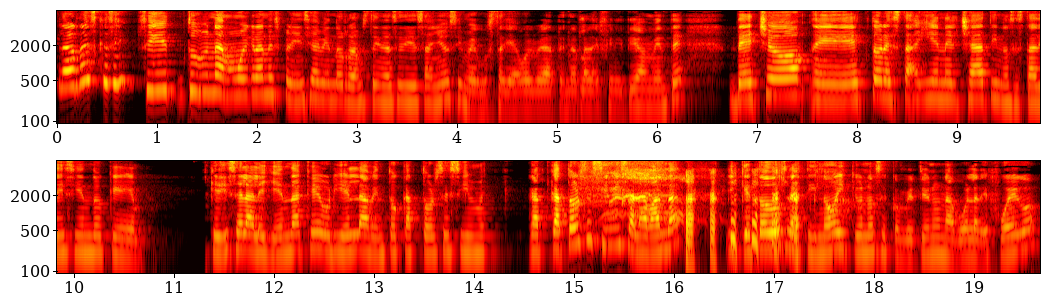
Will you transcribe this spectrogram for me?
la verdad es que sí, sí, tuve una muy gran experiencia viendo Ramstein hace 10 años y me gustaría volver a tenerla definitivamente. De hecho, eh, Héctor está ahí en el chat y nos está diciendo que que dice la leyenda que Uriel aventó 14 simis 14 simis a la banda y que todos le atinó y que uno se convirtió en una bola de fuego.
